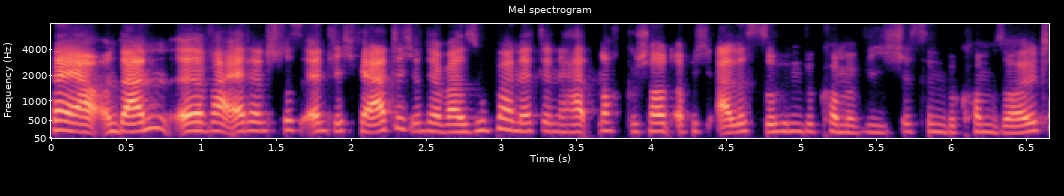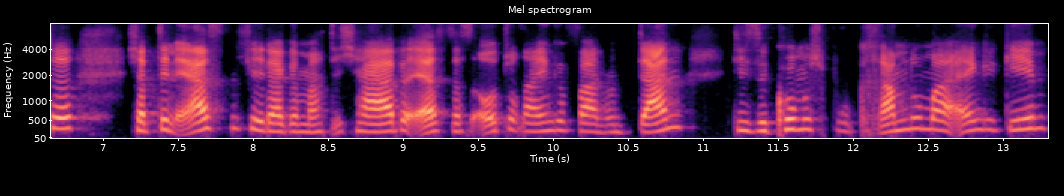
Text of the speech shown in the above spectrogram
Naja, und dann äh, war er dann schlussendlich fertig und er war super nett, denn er hat noch geschaut, ob ich alles so hinbekomme, wie wie ich es hinbekommen sollte. Ich habe den ersten Fehler gemacht. Ich habe erst das Auto reingefahren und dann diese komische Programmnummer eingegeben.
